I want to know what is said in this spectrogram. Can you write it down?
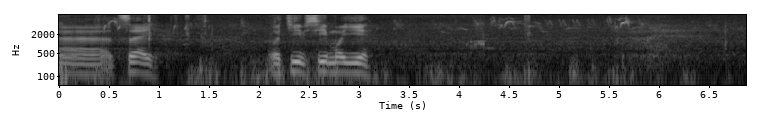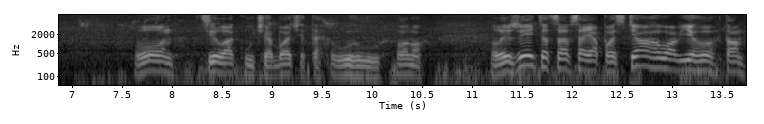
Е, цей, оті всі мої. Вон ціла куча, бачите, в углу. Воно лежить оце все, я постягував його там.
